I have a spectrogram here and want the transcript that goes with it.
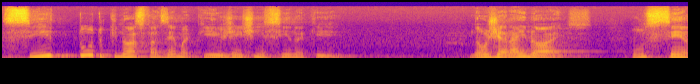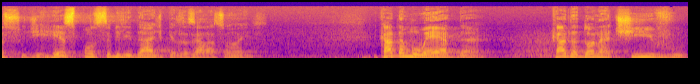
Se tudo que nós fazemos aqui, a gente ensina aqui, não gerar em nós um senso de responsabilidade pelas relações, cada moeda, cada donativo,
